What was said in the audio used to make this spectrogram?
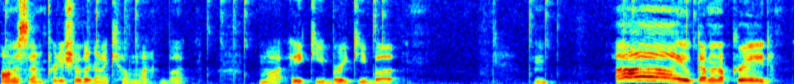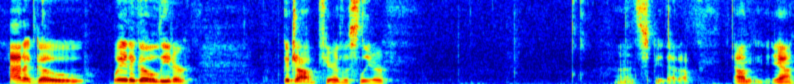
Honestly, I'm pretty sure they're going to kill my butt. My achy, breaky butt. Hmm? Ah, you got an upgrade. Atta go. Way to go, leader. Good job, fearless leader. Let's speed that up. Um, yeah,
